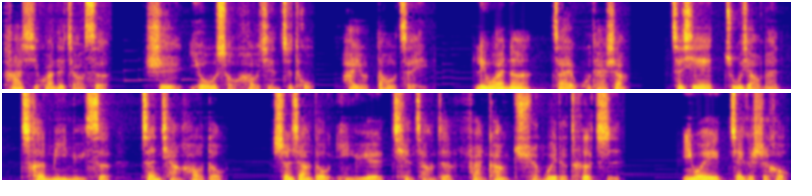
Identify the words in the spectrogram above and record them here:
他喜欢的角色是游手好闲之徒，还有盗贼。另外呢，在舞台上，这些主角们沉迷女色，争强好斗，身上都隐约潜藏着反抗权威的特质。因为这个时候，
